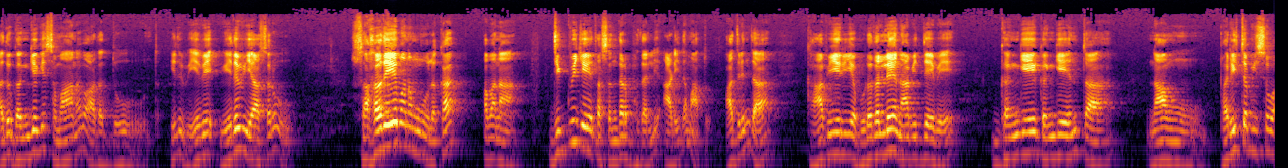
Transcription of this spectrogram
ಅದು ಗಂಗೆಗೆ ಸಮಾನವಾದದ್ದು ಅಂತ. ಇದು ವೇವೇ ವೇದವ್ಯಾಸರು ಸಹದೇವನ ಮೂಲಕ ಅವನ ದಿಗ್ವಿಜಯದ ಸಂದರ್ಭದಲ್ಲಿ ಆಡಿದ ಮಾತು. ಆದ್ದರಿಂದ ಕಾವೇರಿಯ ಬುಡದಲ್ಲೇ ನಾವಿದ್ದೇವೆ, ಗಂಗೆ ಗಂಗೆ ಅಂತ ನಾವು ಪರಿತಪಿಸುವ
